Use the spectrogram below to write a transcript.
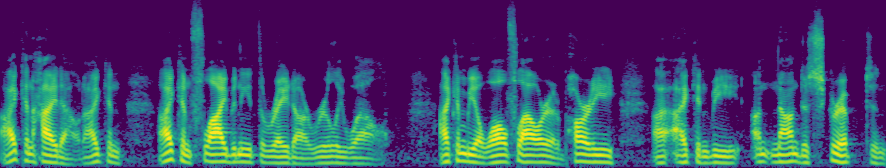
I can hide out. I can, I can fly beneath the radar really well. I can be a wallflower at a party. I, I can be nondescript and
